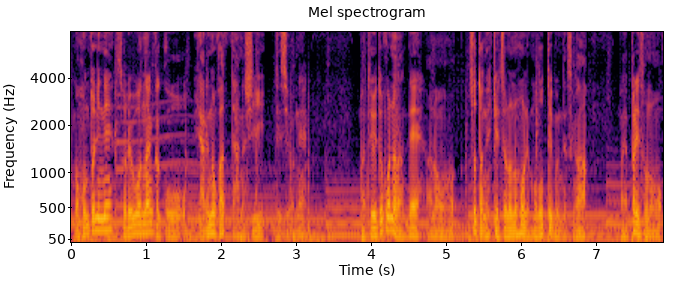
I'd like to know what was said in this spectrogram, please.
まあ、本当にねそれをなんかこうやるのかって話ですよね。まあ、というところなんであのちょっとね結論の方に戻っていくんですが、やっぱりその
